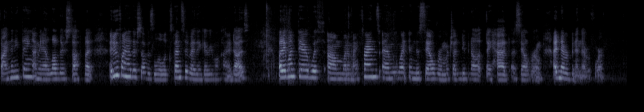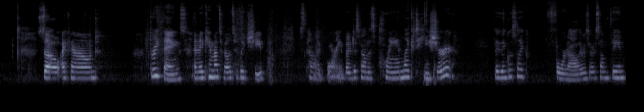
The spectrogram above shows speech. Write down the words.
find anything. I mean, I love their stuff, but I do find that their stuff is a little expensive. I think everyone kind of does. But I went there with um, one of my friends, and we went in the sale room, which I didn't even know that they had a sale room. I'd never been in there before. So I found three things, and they came out to relatively cheap. It's kind of like boring, but I just found this plain like t-shirt. I think it was like four dollars or something,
